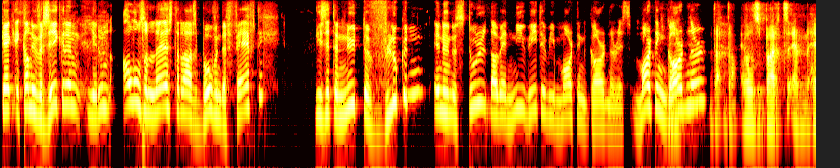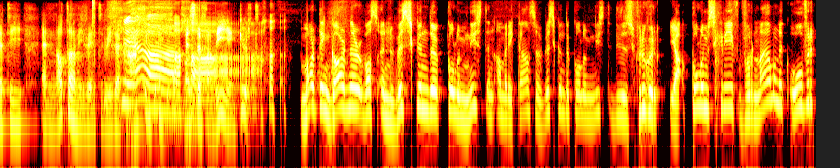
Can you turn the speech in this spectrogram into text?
Kijk, ik kan u verzekeren, Jeroen, al onze luisteraars boven de 50, die zitten nu te vloeken in hun stoel dat wij niet weten wie Martin Gardner is. Martin Gardner... Dat, dat Els, Bart en Hetty en Natta niet weten wie dat Ja. is. En Stefanie en Kurt. Martin Gardner was een wiskunde-columnist, een Amerikaanse wiskunde-columnist, die dus vroeger ja, columns schreef, voornamelijk over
